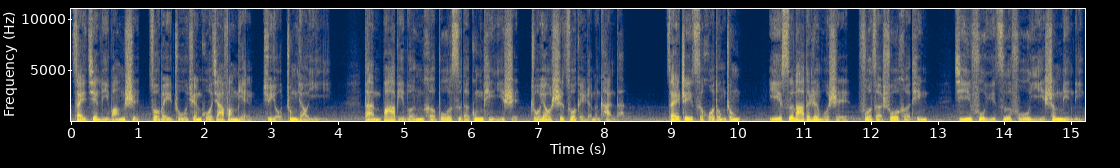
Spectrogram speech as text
在建立王室作为主权国家方面具有重要意义，但巴比伦和波斯的宫廷仪式主要是做给人们看的。在这次活动中，以斯拉的任务是负责说和听，即赋予字符以生命力。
